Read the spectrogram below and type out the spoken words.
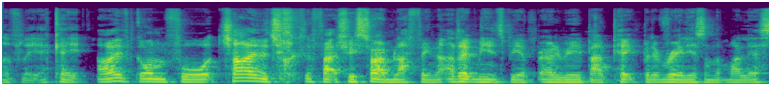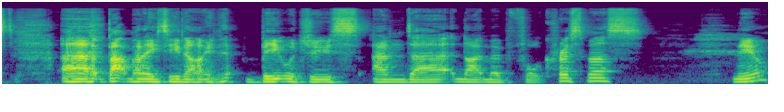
Lovely. Okay, I've gone for Charlie and the Chocolate Factory. Sorry, I'm laughing. I don't mean it to be a really, really bad pick, but it really is on my list. Uh, Batman '89, Beetlejuice, and uh, Nightmare Before Christmas. Neil.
